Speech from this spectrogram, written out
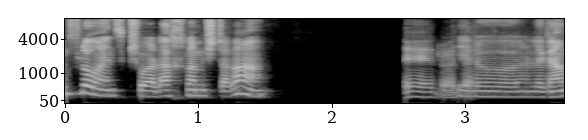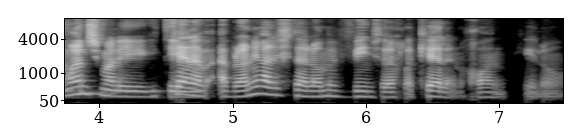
influence כשהוא הלך למשטרה. אה, לא יודעת. כאילו, לגמרי נשמע לי לגיטימי. כן, אבל- לא נראה לי שאתה לא מבין שאתה הולך לכלא, נכון? כאילו,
